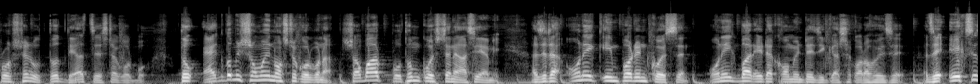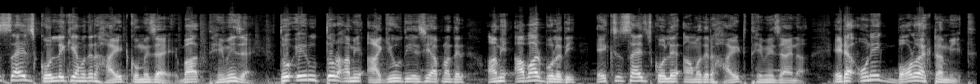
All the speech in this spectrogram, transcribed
প্রশ্নের উত্তর দেওয়ার চেষ্টা করব। তো একদমই সময় নষ্ট করব না। সবার প্রথম কোয়েশ্চেনে আসি আমি। যেটা অনেক ইম্পর্টেন্ট কোয়েশ্চেন অনেকবার এটা কমেন্টে জিজ্ঞাসা করা হয়েছে যে এক্সারসাইজ করলে কি আমাদের হাইট কমে যায় বা থেমে যায়? তো এর উত্তর আমি আগেও দিয়েছি আপনাদের। আমি আবার বলে দিই এক্সারসাইজ করলে আমাদের হাইট থেমে যায় না। এটা অনেক বড় একটা মিথ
